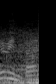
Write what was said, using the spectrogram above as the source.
有点大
